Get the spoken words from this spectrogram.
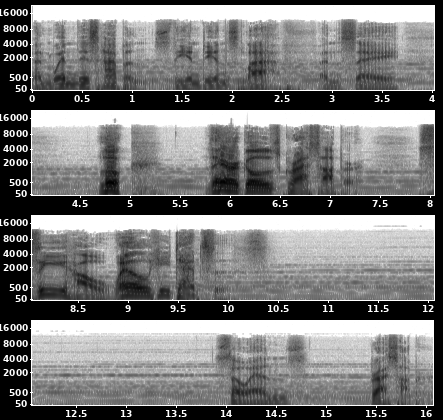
And when this happens, the Indians laugh and say, Look, there goes Grasshopper. See how well he dances. So ends Grasshopper.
